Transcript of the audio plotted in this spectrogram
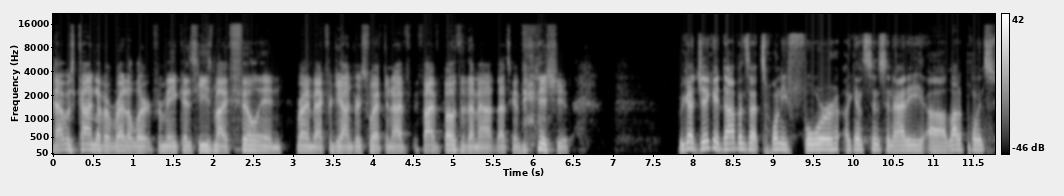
That was kind of a red alert for me because he's my fill-in running back for D'Andre Swift, and I've if I have both of them out, that's going to be an issue. We got J.K. Dobbins at 24 against Cincinnati. Uh, a lot of points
